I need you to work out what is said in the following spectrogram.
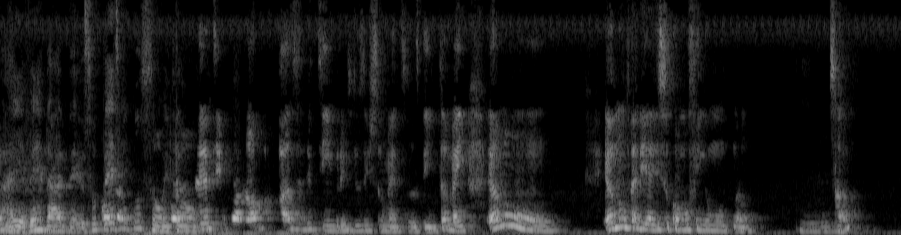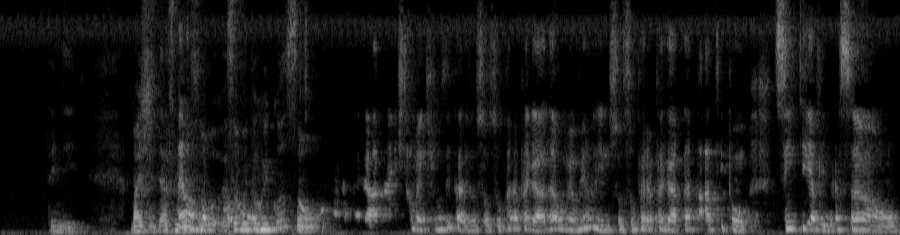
Ai, é verdade, né? Eu sou péssimo com som, então. É tipo a nova fase de timbres dos instrumentos, assim, também. Eu não. eu não veria isso como o fim do mundo, não. Hum, Sabe? entendi. Mas, assim, É eu sou, eu sou muito ruim com som. a instrumentos musicais. Eu sou super apegada ao meu violino, sou super apegada a, tipo, sentir a vibração,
